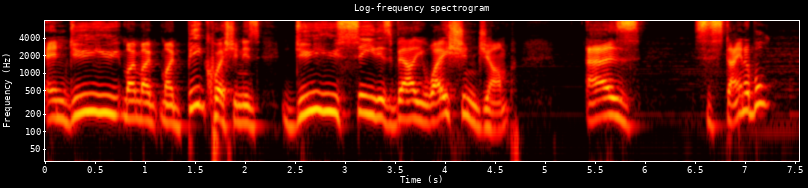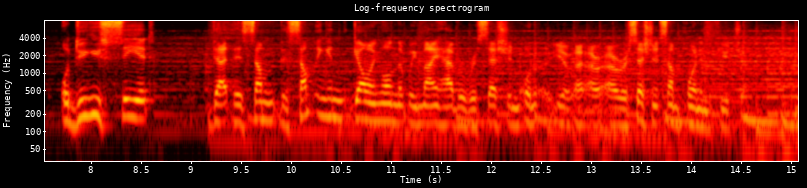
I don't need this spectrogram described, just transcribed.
And do you, my, my, my big question is, do you see this valuation jump as sustainable or do you see it that there's some there's something in, going on that we may have a recession or you know, a, a recession at some point in the future?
